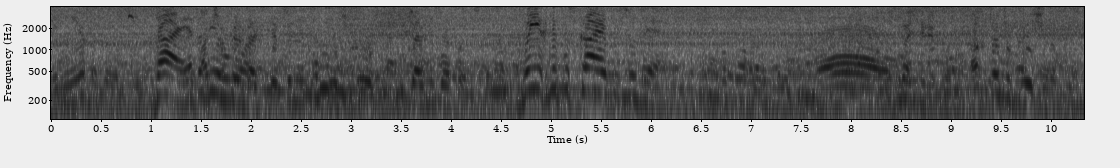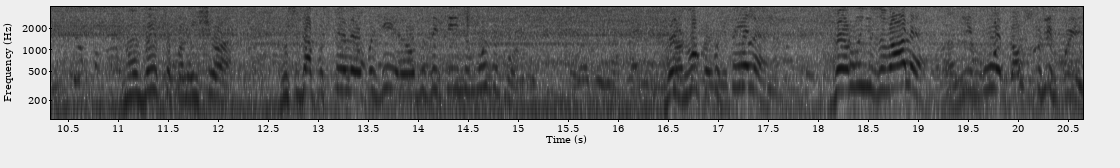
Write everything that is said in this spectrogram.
Ты мне это говоришь? Да, я А тобі что ты говорю. так Яценюку, Кличку, тебя не попа не сказал? Ви їх не пускаєте сюди. А кто тут вечером? Ми виступили і що? Ви сюди пустили опози... опозиційну музику? Ви звук пустили? Ви організували? Они вот должны быть.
